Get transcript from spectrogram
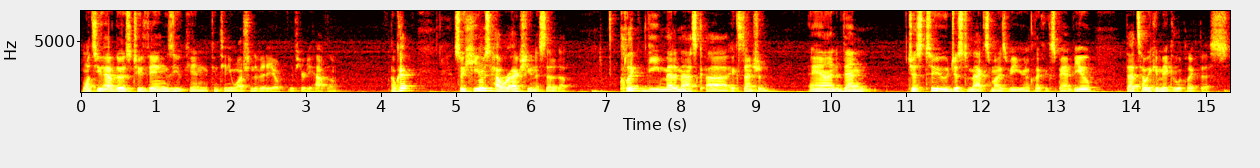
Once you have those two things, you can continue watching the video if you already have them. Okay. So here's how we're actually going to set it up. Click the MetaMask uh, extension, and then just to just to maximize view, you're going to click Expand View. That's how we can make it look like this.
